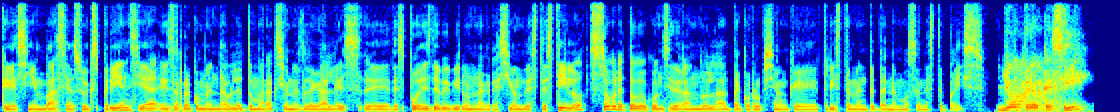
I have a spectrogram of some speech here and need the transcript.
que si en base a su experiencia es recomendable tomar acciones legales eh, después de vivir una agresión de este estilo, sobre todo considerando la alta corrupción que tristemente tenemos en este país. Yo creo que sí.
